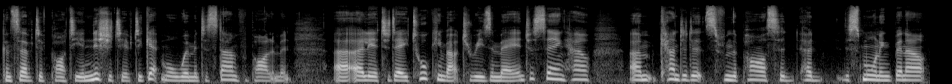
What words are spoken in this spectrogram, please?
Conservative Party initiative to get more women to stand for Parliament, uh, earlier today, talking about Theresa May and just saying how um, candidates from the past had, had this morning been out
